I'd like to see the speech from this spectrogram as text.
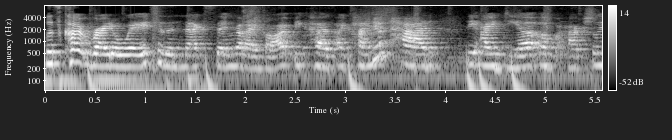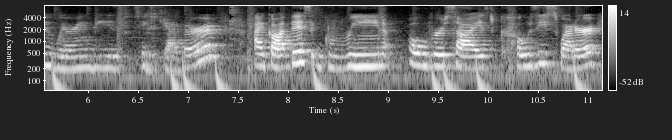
Let's cut right away to the next thing that I got because I kind of had the idea of actually wearing these together. I got this green oversized cozy sweater.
